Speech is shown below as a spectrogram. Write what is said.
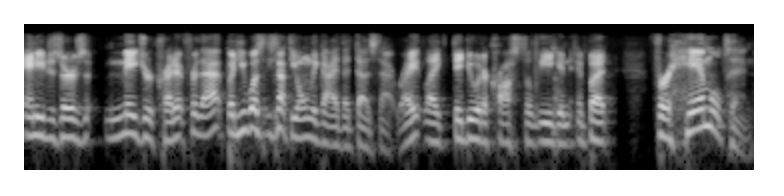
and he deserves major credit for that. But he was he's not the only guy that does that, right? Like they do it across the league, and but for Hamilton,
